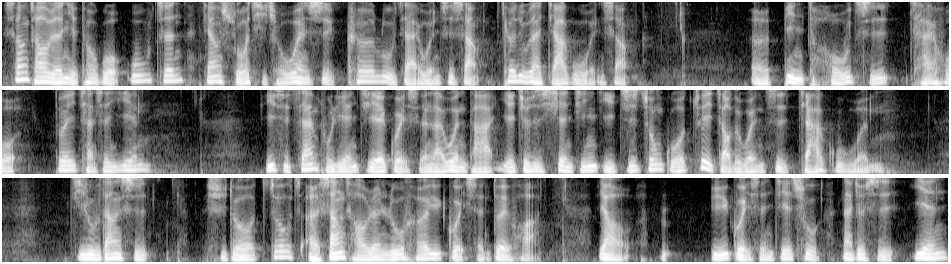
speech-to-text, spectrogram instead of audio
商朝人也透过巫针将所祈求问事刻录在文字上，刻录在甲骨文上，呃，并投掷柴火堆产生烟，以此占卜连接鬼神来问答，也就是现今已知中国最早的文字甲骨文。记录当时许多周呃商朝人如何与鬼神对话，要与鬼神接触，那就是烟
